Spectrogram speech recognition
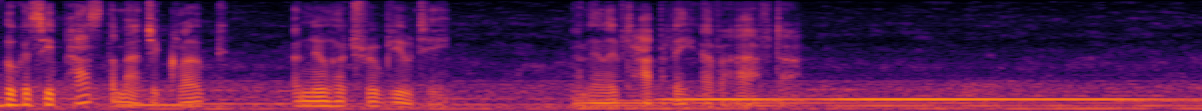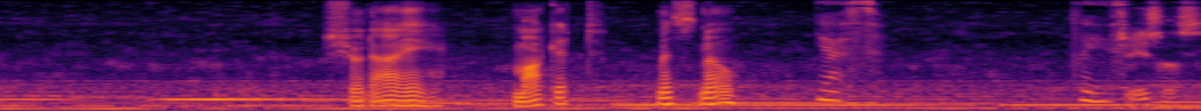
who could see past the magic cloak and knew her true beauty. And they lived happily ever after. Should I mark it, Miss Snow? Yes. Please. Jesus.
